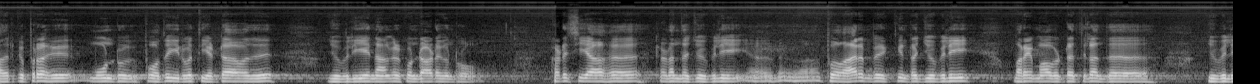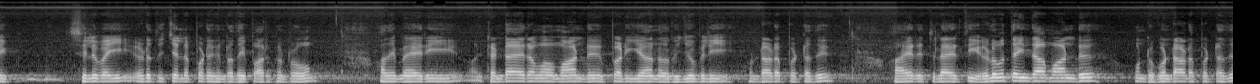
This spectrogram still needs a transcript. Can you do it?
அதற்கு பிறகு மூன்று இப்போது இருபத்தி எட்டாவது ஜூபிலியை நாங்கள் கொண்டாடுகின்றோம். கடைசியாக நடந்த ஜூபிலி இப்போது இப்போ ஆரம்பிக்கின்ற ஜூபிலி மறை மாவட்டத்தில் அந்த ஜூபிலி சிலுவை எடுத்துச் செல்லப்படுகின்றதை பார்க்கின்றோம். அதே மாதிரி ரெண்டாயிரமாம் ஆண்டு படியான ஒரு ஜூபிலி கொண்டாடப்பட்டது. ஆயிரத்தி தொள்ளாயிரத்தி எழுபத்தைந்தாம் ஆண்டு ஒன்று கொண்டாடப்பட்டது.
